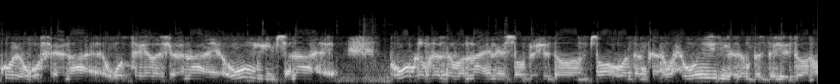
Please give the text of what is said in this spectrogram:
kuwii ugu fiicnaa ugu tayada fiicnaa ee ugu muhiimsanaa ee ugu khibrada badnaa inay soo bixi doonto wadankan wax weyn laga bedeli doono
